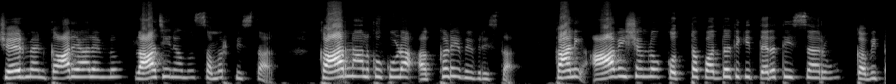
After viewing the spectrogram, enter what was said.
చైర్మన్ కార్యాలయంలో రాజీనామా సమర్పిస్తారు. కారణాలకు కూడా అక్కడే వివరిస్తారు. కానీ ఆ విషయంలో కొత్త పద్ధతికి తెరతీశారు కవిత.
